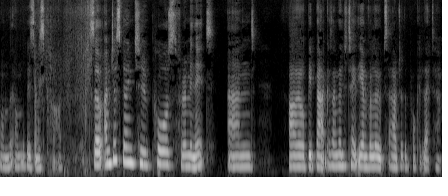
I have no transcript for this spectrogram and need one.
on the on the business card. So I'm just going to pause for a minute and I'll be back because I'm going to take the envelopes out of the pocket letter.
